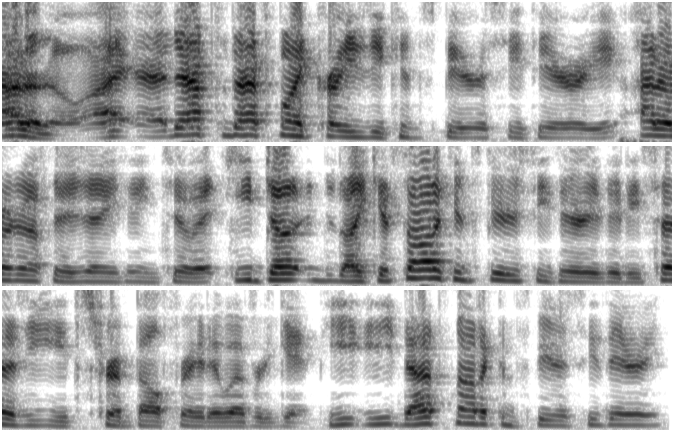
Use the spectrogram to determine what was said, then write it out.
I don't know. I, that's that's my crazy conspiracy theory. I don't know if there's anything to it. He does like it's not a conspiracy theory that he says he eats shrimp alfredo every game. He, he that's not a conspiracy theory.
